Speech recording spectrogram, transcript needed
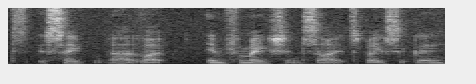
say uh, like information sites basically.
